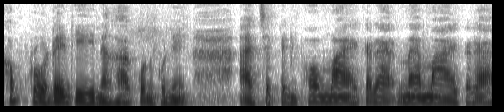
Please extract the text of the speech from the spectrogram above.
ครอบครัวได้ดีนะคะ คนคนนี้อาจจะเป็นพ่อไม้ก็ได้แม่ไม้ก็ได้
